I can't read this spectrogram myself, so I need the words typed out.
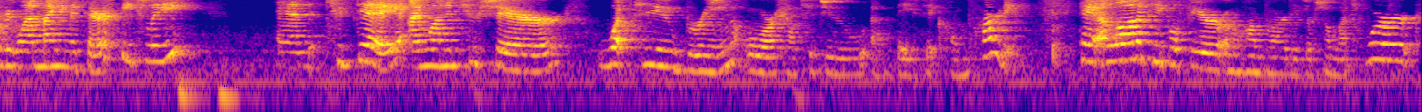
everyone, my name is Sara Speechly and today I wanted to share what to bring or how to do a basic home party. Okay, a lot of people fear oh, home parties are so much work,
